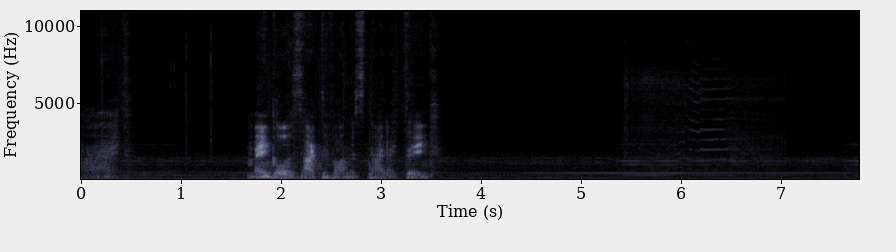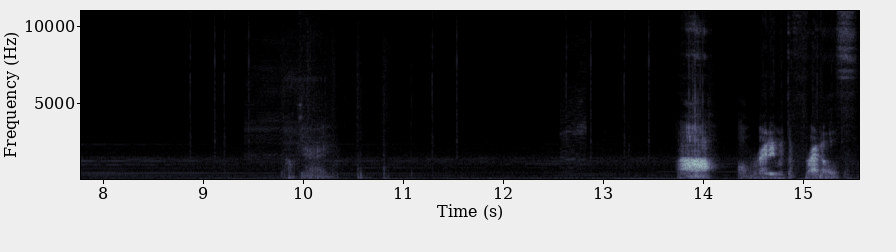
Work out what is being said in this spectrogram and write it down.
Alright. Mangle is active on this night, I think. Okay. Ah! Already with the Freddles.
